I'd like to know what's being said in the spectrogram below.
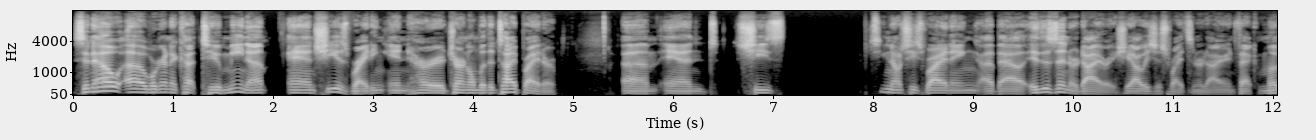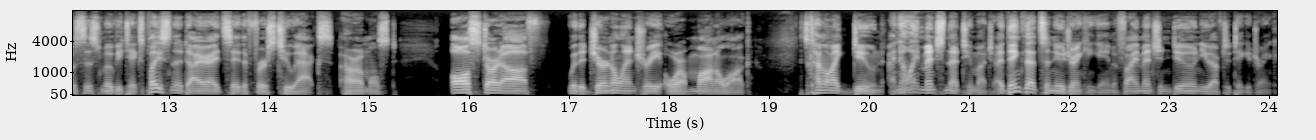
so now uh, we're going to cut to Mina, and she is writing in her journal with a typewriter. Um, and she's, you know, she's writing about, it is in her diary. She always just writes in her diary. In fact, most of this movie takes place in the diary. I'd say the first two acts are almost all start off with a journal entry or a monologue. It's kind of like Dune. I know I mentioned that too much. I think that's a new drinking game. If I mention Dune, you have to take a drink.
